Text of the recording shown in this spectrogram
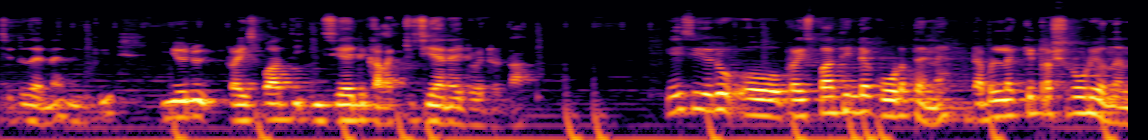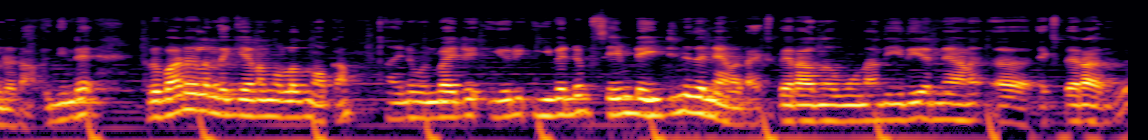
വെച്ചിട്ട് തന്നെ നിങ്ങൾക്ക് ഈ ഒരു പ്രൈസ് പാത്ത് ഈസി ആയിട്ട് കളക്ട് ചെയ്യാനായിട്ട് പറ്റും കേട്ടോ കേസ് ഈ ഒരു പ്രൈസ് പാത്തിന്റെ കൂടെ തന്നെ ഡബിൾ ലക്കി ട്രഷർ കൂടി വന്നിട്ടുണ്ട് കേട്ടോ ഇതിന്റെ റിവാർഡുകൾ എന്തൊക്കെയാണെന്നുള്ളത് നോക്കാം. അതിന് മുൻപായിട്ട് ഈ ഒരു ഈവന്റും സെയിം ഡേറ്റിന് തന്നെയാണ് കേട്ടോ എക്സ്പയർ ആകുന്നത് മൂന്നാം തീയതി തന്നെയാണ് എക്സ്പയർ ആകുന്നത്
